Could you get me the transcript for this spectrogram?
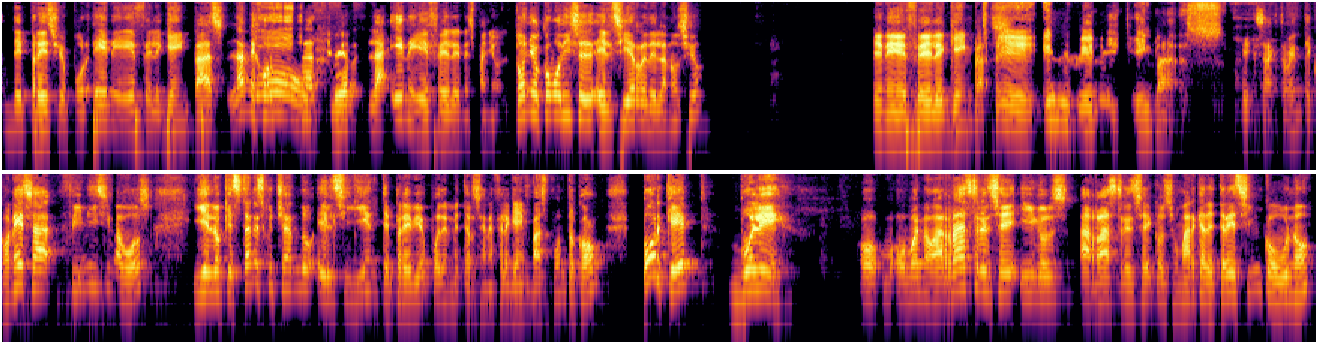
de precio por NFL Game Pass, la mejor forma de ver la NFL en español. Toño, ¿cómo dice el cierre del anuncio? NFL Game Pass. NFL Game Pass. Exactamente, con esa finísima voz. Y en lo que están escuchando el siguiente previo, pueden meterse en nflgamepass.com porque volé. O, o bueno, arrástrense, Eagles, arrástrense con su marca de 3-5-1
